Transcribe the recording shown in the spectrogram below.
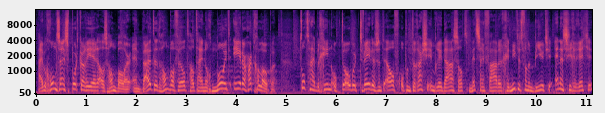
Hij begon zijn sportcarrière als handballer en buiten het handbalveld had hij nog nooit eerder hard gelopen. Tot hij begin oktober 2011 op een terrasje in Breda zat met zijn vader, genietend van een biertje en een sigaretje.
